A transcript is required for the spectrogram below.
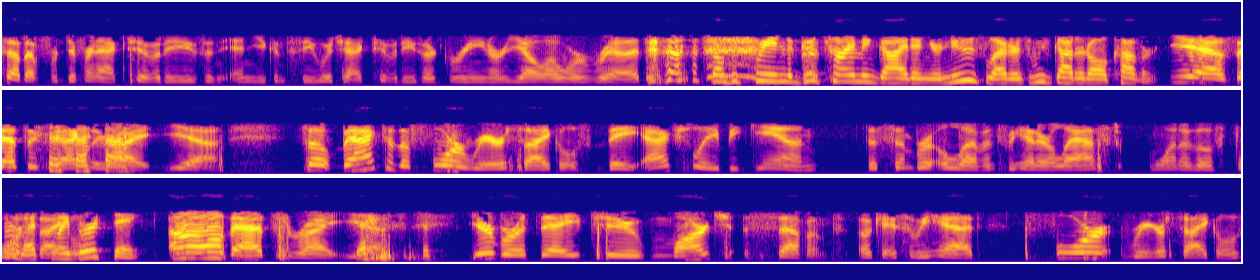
set up for different activities and, and you can see which activities are green or yellow or red. So between the good timing guide and your newsletters, we've got it all covered. Yes, that's exactly right. Yeah. So back to the four rare cycles. They actually began December 11th. We had our last one of those four oh, that's cycles. my birthday. Oh, that's right. Yes. Your birthday to March 7th. Okay, so we had four rare cycles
